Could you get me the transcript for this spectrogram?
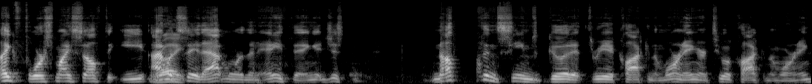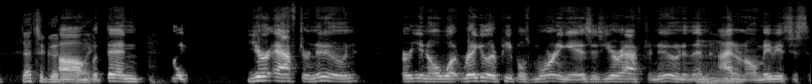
Like force myself to eat. I would say that more than anything. It just nothing seems good at three o'clock in the morning or two o'clock in the morning. That's a good Um, point. but then like your afternoon or you know what regular people's morning is is your afternoon and then Mm-hmm. I don't know, maybe it's just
